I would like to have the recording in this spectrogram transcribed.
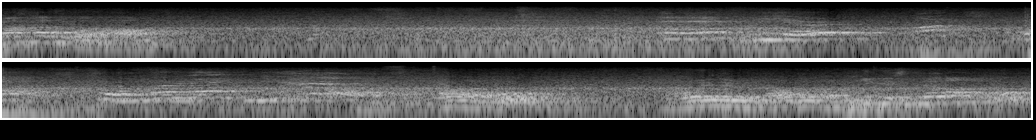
정확한 거야. And we are much stronger than you. 뭐라고? 너희들 너보다 힘이 세다고?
